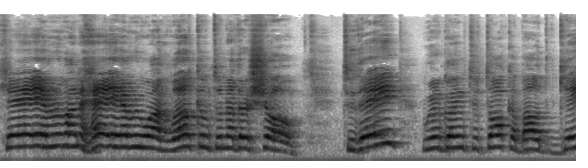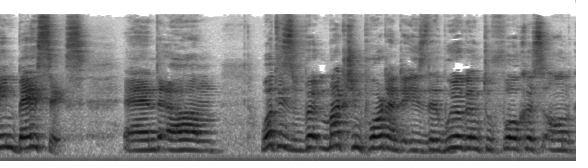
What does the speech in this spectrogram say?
Hey everyone, hey everyone, welcome to another show. Today we're going to talk about game basics. And um, what is much important is that we're going to focus on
